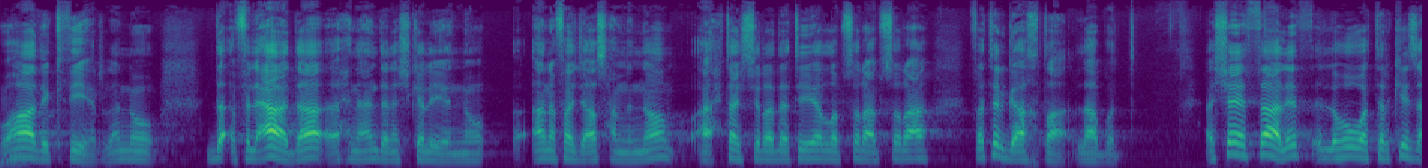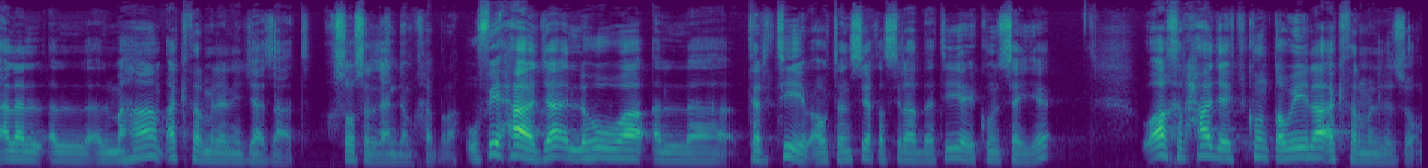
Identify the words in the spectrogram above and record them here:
وهذه كثير لأنه في العادة إحنا عندنا إشكالية إنه أنا فجأة أصحى من النوم أحتاج سيره ذاتيه يلا بسرعة بسرعة فتلقى أخطاء لابد. الشيء الثالث اللي هو التركيز على ال- ال- المهام أكثر من الإنجازات خصوصا اللي عندهم خبرة. وفي حاجة اللي هو الترتيب أو تنسيق السيره الذاتيه يكون سيء وآخر حاجة تكون طويلة أكثر من اللزوم.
